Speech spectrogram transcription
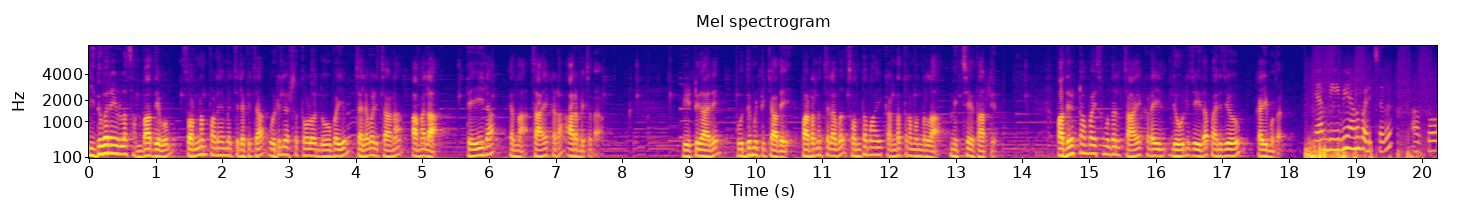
ഇതുവരെയുള്ള സമ്പാദ്യവും സ്വർണം പണയം വെച്ച് ലഭിച്ച ഒരു ലക്ഷത്തോളം രൂപയും ചെലവഴിച്ചാണ് അമല തേയില എന്ന ചായക്കട ആരംഭിച്ചത്. വീട്ടുകാരെ ബുദ്ധിമുട്ടിക്കാതെ പഠനച്ചെലവ് സ്വന്തമായി കണ്ടെത്തണമെന്നുള്ള നിശ്ചയദാർഢ്യം. പതിനെട്ടാം വയസ്സ് മുതൽ ചായക്കടയിൽ ജോലി ചെയ്ത പരിചയവും കൈമുതൽ. ഞാൻ ബി ബി ആണ് പഠിച്ചത്. അപ്പോൾ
